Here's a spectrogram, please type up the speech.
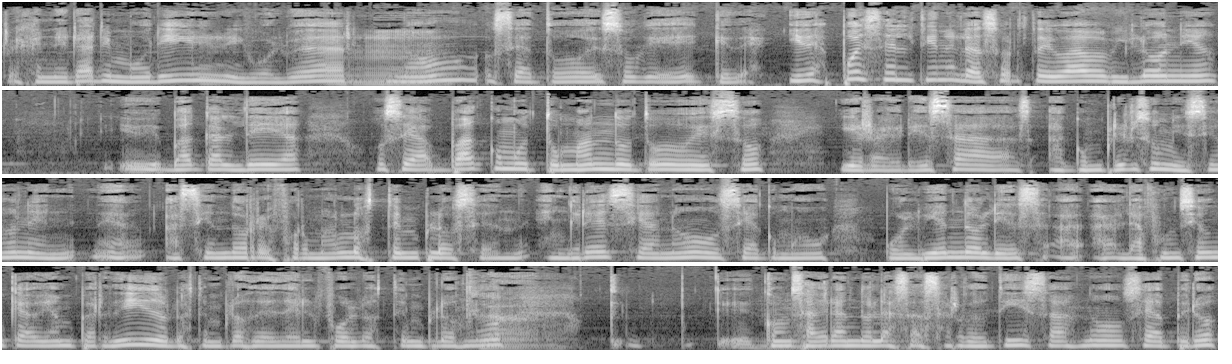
regenerar y morir y volver, Mm. ¿no? O sea, todo eso que, que de- Y después él tiene la suerte de va a Babilonia, y va a Caldea, o sea, va como tomando todo eso y regresa a, cumplir su misión en, eh, haciendo reformar los templos en, en Grecia, ¿no? O sea, como volviéndoles a, a la función que habían perdido, los templos de Delfos, los templos, ¿no? Claro. consagrando las sacerdotisas, ¿no? O sea, pero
